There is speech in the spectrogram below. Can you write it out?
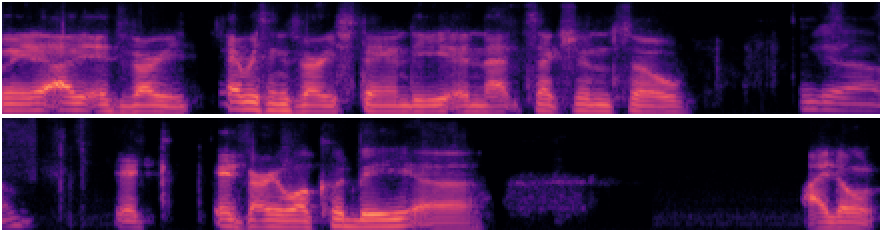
mean, I, it's very everything's very standy in that section, so yeah. it it very well could be. Uh, I don't.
